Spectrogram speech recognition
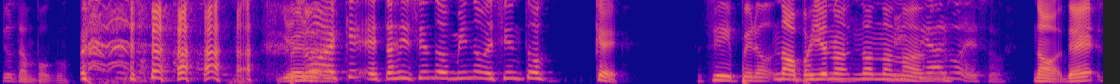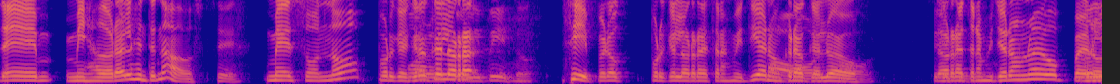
Yo tampoco. Pero- eso- no, es que estás diciendo 1900, ¿qué? Sí, pero... No, ¿tú pues yo no, no, no, no. ¿Viste algo de eso? No, de, de mis adorables entrenados. Sí. Me sonó porque creo que lo... Felipito. Sí, pero porque lo retransmitieron, creo que luego. Sí, Lo sí, sí. retransmitieron luego, pero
